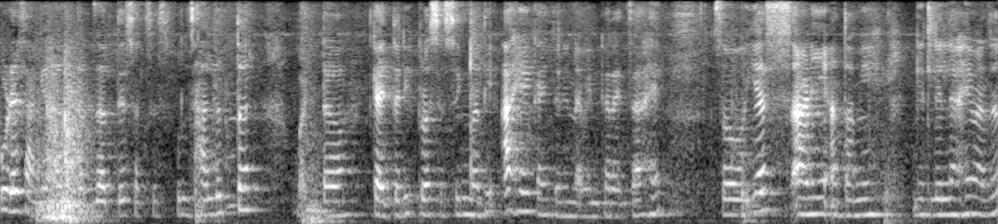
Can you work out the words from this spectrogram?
पुढे सांगेन. नंतर जर ते सक्सेसफुल झालं तर. बट काहीतरी प्रोसेसिंगमध्ये आहे काहीतरी नवीन करायचं आहे. सो येस आणि आता मी घेतलेलं आहे माझं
